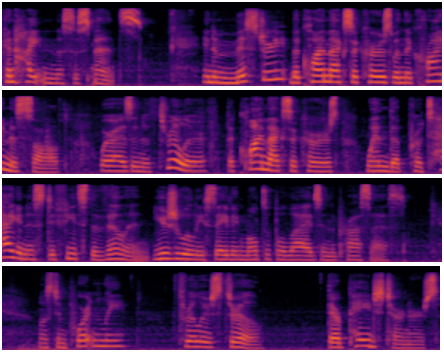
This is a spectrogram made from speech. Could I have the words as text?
can heighten the suspense. In a mystery, the climax occurs when the crime is solved, whereas in a thriller, the climax occurs when the protagonist defeats the villain, usually saving multiple lives in the process. Most importantly, Thrillers thrill. They're page turners,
